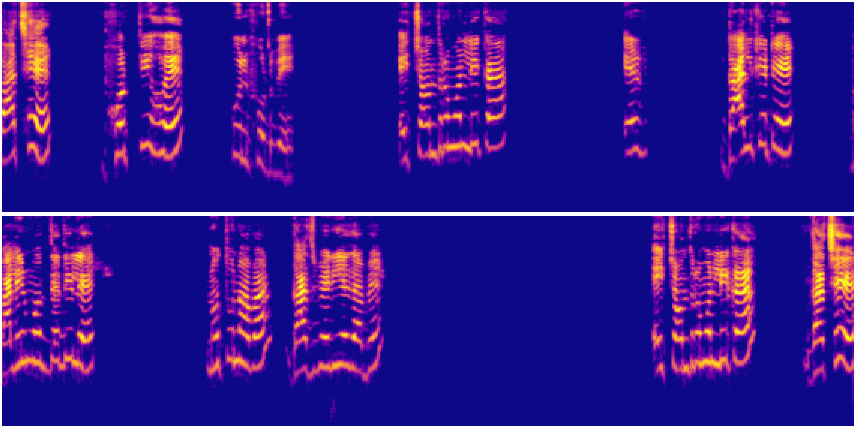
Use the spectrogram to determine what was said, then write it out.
গাছে ভর্তি হয়ে ফুল ফুটবে। এই চন্দ্রমল্লিকা এর ডাল কেটে বালির মধ্যে দিলে নতুন আবার গাছ বেরিয়ে যাবে। এই চন্দ্রমল্লিকা গাছের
